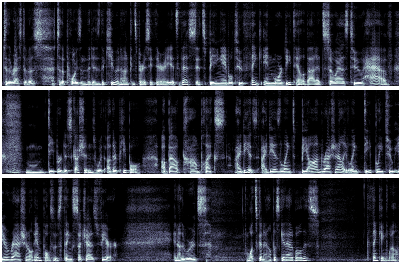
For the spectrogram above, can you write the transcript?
to the rest of us, to the poison that is the QAnon conspiracy theory, it's this it's being able to think in more detail about it so as to have deeper discussions with other people about complex ideas, ideas linked beyond rationality, linked deeply to irrational impulses, things such as fear. In other words, what's going to help us get out of all this? Thinking will.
